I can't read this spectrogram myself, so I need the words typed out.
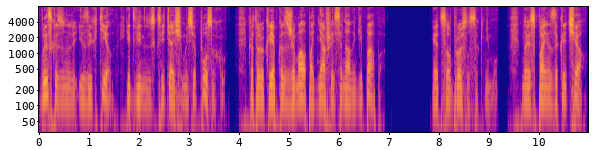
выскользнули из их тел и двинулись к светящемуся посоху, который крепко сжимал поднявшийся на ноги папа. Эдсо бросился к нему, но испанец закричал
